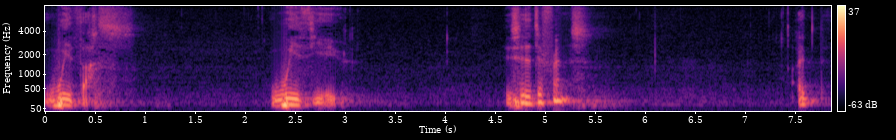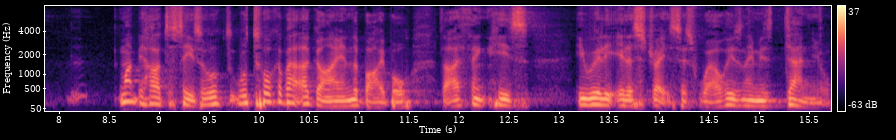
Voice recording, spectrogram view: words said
with us, with you. You see the difference? I, might be hard to see, so we'll, we'll talk about a guy in the Bible that I think he's, he really illustrates this well. His name is Daniel.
